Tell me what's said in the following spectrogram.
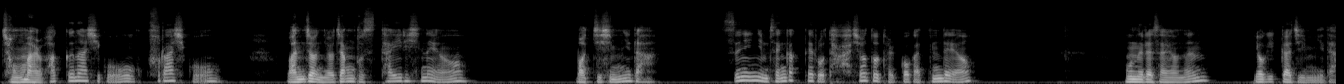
정말 화끈하시고 쿨하시고 완전 여장부 스타일이시네요. 멋지십니다. 쓰니님 생각대로 다 하셔도 될 것 같은데요. 오늘의 사연은 여기까지입니다.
